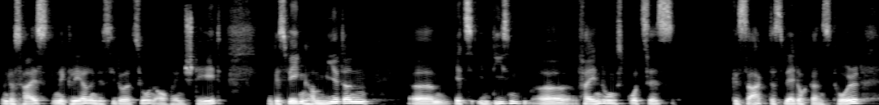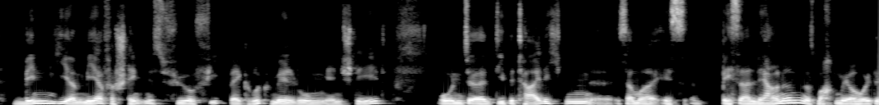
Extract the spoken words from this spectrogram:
Und das heißt, eine klärende Situation auch entsteht. Und deswegen haben wir dann ähm, jetzt in diesem äh, Veränderungsprozess gesagt, das wäre doch ganz toll, wenn hier mehr Verständnis für Feedback, Rückmeldungen entsteht und äh, die Beteiligten, äh, sagen wir, es besser lernen. Das machen wir ja heute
